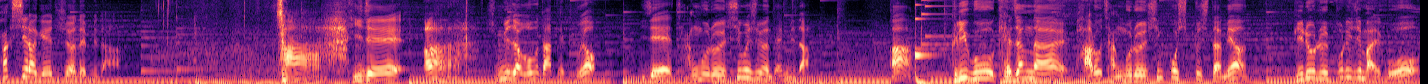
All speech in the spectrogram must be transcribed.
확실하게 해주셔야 됩니다. 자, 이제 아, 준비 작업은 다 됐고요. 이제 작물을 심으시면 됩니다. 아, 그리고 개장날 바로 작물을 심고 싶으시다면 비료를 뿌리지 말고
